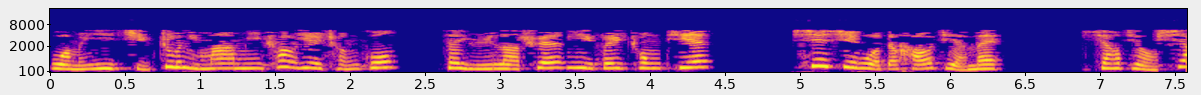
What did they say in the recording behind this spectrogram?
我们一起祝你妈咪创业成功。在娱乐圈一飞冲天，谢谢我的好姐妹。萧九笑，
